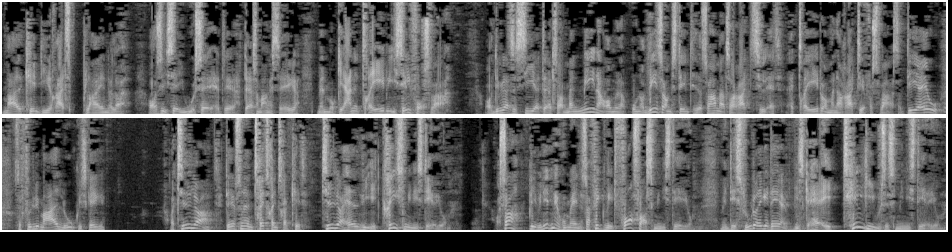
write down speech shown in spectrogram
meget kendt i retsplejen, eller også især i USA, at der, der er så mange sager. Man må gerne dræbe i selvforsvar. Og det vil altså sige, at altså, man mener, om under visse omstændigheder, så har man altså ret til at, at dræbe, og man har ret til at forsvare sig. Det er jo selvfølgelig meget logisk, ikke? Og tidligere, det er jo sådan en tretrinsraket. Tidligere havde vi et krigsministerium. Og så blev vi lidt mere humane, så fik vi et forsvarsministerium. Men det slutter ikke der. Vi skal have et tilgivelsesministerium.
